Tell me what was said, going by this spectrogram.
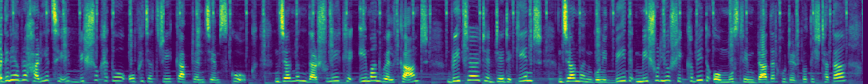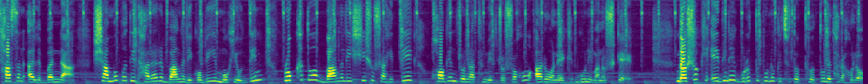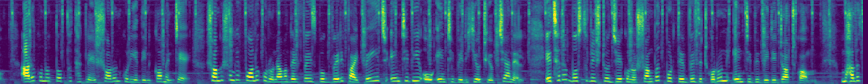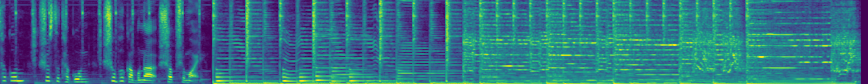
এদিনে আমরা হারিয়েছি বিশ্বখ্যাত অভিযাত্রী ক্যাপ্টেন জেমস কুক, জার্মান দার্শনিক Immanuel Kant, Richard Dedekind German গণিতবিদ, মিশরীয় শিক্ষাবিদ ও মুসলিম ব্রাদারহুডের প্রতিষ্ঠাতা হাসান আল বান্না সাম্যপতি ধারার বাঙালি কবি মহিউদ্দিন, প্রখ্যাত বাঙালি শিশু সাহিত্যিক খগেন্দ্রনাথ মিত্র সহ আরও অনেক গুণী মানুষকে। দর্শক, এই দিনে গুরুত্বপূর্ণ কিছু তথ্য তুলে ধরা হলো। আরও কোনো তথ্য থাকলে স্মরণ করিয়ে দিন কমেন্টে। সঙ্গে সঙ্গে ফলো করুন আমাদের ফেসবুক ভেরিফাইড পেজ এনটিভি ও এনটিভির ইউটিউব চ্যানেল এছাড়া বস্তুনিষ্ঠ যে কোনো সংবাদ পড়তে ভিজিট করুন এনটিভিবিডি ডট কম ভালো থাকুন, সুস্থ থাকুন, শুভকামনা সবসময়।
